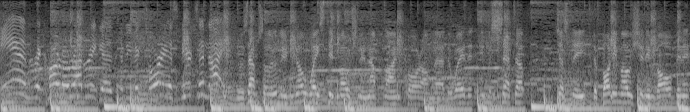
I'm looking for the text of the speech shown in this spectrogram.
and Ricardo Rodriguez to be victorious here tonight. There was absolutely no wasted motion in that flying forearm there. The way that it was set up, just the, the body motion involved in it,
